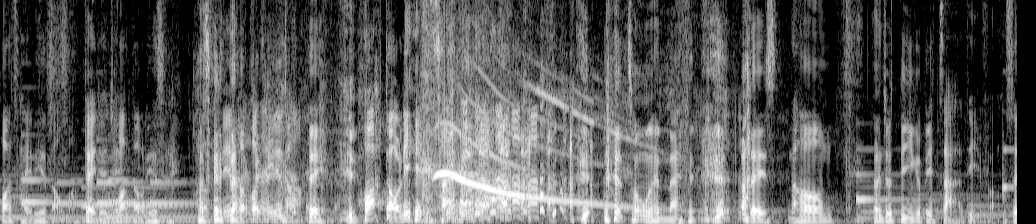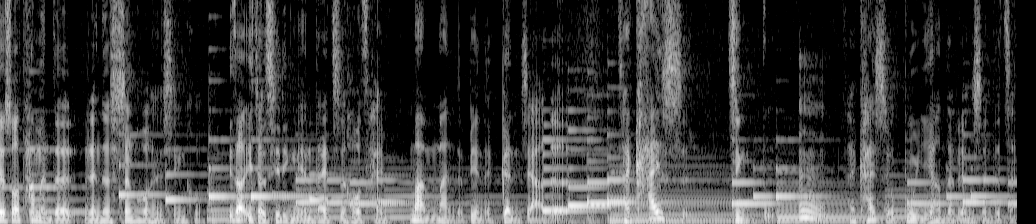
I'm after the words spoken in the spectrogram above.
花彩列岛嘛，对对对。花岛猎彩，花彩列岛，花彩列岛。对，花岛猎彩。中文很难，对，然后那就第一个被炸的地方，所以说他们的人的生活很辛苦，一直到一九七零年代之后，才慢慢的变得更加的，才开始进步，嗯，才开始有不一样的人生的产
